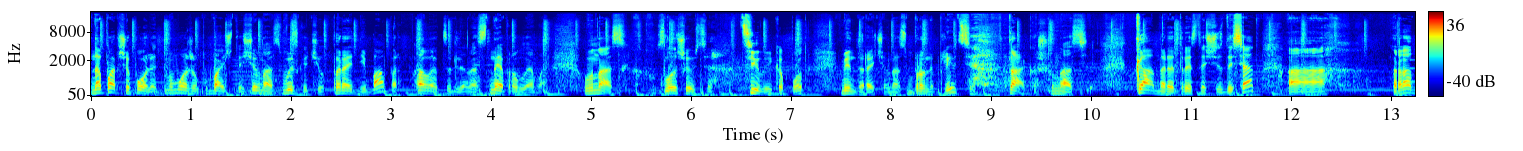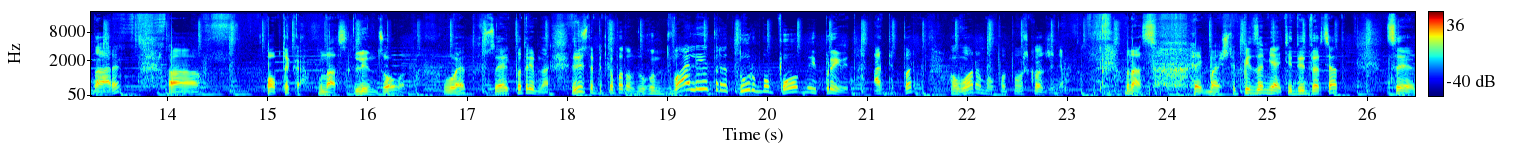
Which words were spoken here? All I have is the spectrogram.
На перший погляд ми можемо побачити, що в нас вискочив передній бампер, але це для нас не проблема. У нас залишився цілий капот. Він, до речі, у нас в бронеплівці. Також у нас камери 360, а, радари. А, Оптика у нас лінзована, LED, все як потрібно. Звісно, під капотом двигун 2 літри, турбо, повний привід. А тепер говоримо по пошкодженням. У нас, як бачите, підзам'яті дві дверцята. Це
